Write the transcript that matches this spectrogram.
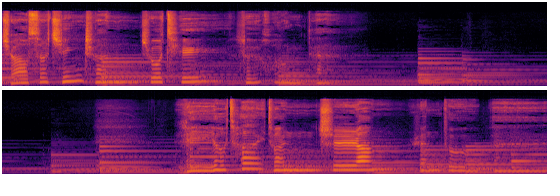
角色进展，主题略荒诞。让人不安，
